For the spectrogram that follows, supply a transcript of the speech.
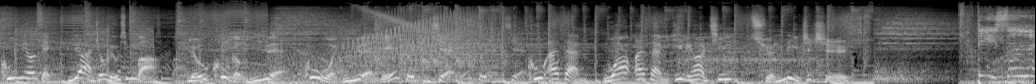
酷 music 亚洲流行榜由酷狗音乐、酷我音乐联合呈现，联合呈现。酷 FM、哇 FM 一零二七全力支持。第三类。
